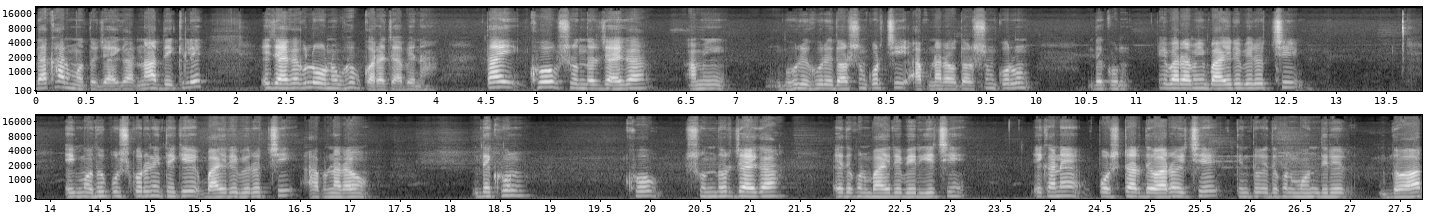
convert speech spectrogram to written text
দেখার মতো জায়গা না দেখলে এই জায়গাগুলো অনুভব করা যাবে না। তাই খুব সুন্দর জায়গা। আমি ঘুরে ঘুরে দর্শন করছি, আপনারাও দর্শন করুন। দেখুন, এবার আমি বাইরে বেরোচ্ছি। এই মধু পুষ্করণী থেকে বাইরে বেরোচ্ছি। আপনারাও দেখুন, খুব সুন্দর জায়গা। এ দেখুন, বাইরে বেরিয়েছি। এখানে পোস্টার দেওয়া রয়েছে, কিন্তু এ দেখুন, মন্দিরের দ্বার।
